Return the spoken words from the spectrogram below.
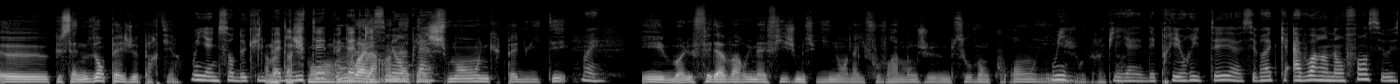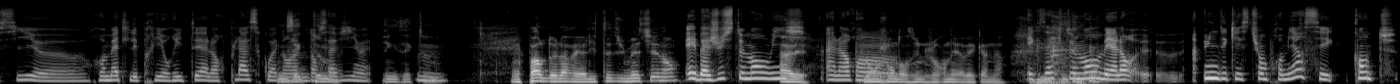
euh, que ça nous empêche de partir. Oui, il y a une sorte de culpabilité attachement, peut-être Voilà, qui se un place. attachement, une culpabilité. Ouais. Et bah, le fait d'avoir eu ma fille, je me suis dit non, là, il faut vraiment que je me sauve en courant. Et Oui, je regrette Puis il y a des priorités. C'est vrai qu'avoir un enfant, c'est aussi euh, remettre les priorités à leur place quoi, dans, dans sa vie. Ouais. Exactement. Mm. On parle de la réalité du métier, non? Eh bien justement, oui. Allez, alors, on- Plongeons dans une journée avec Anna. Exactement, mais alors, euh, une des questions premières, c'est quand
